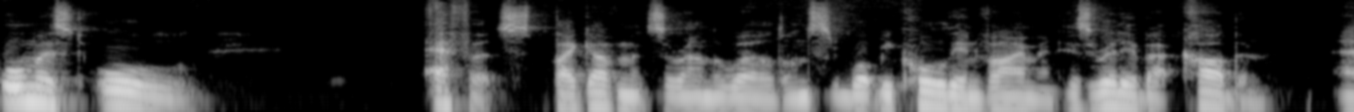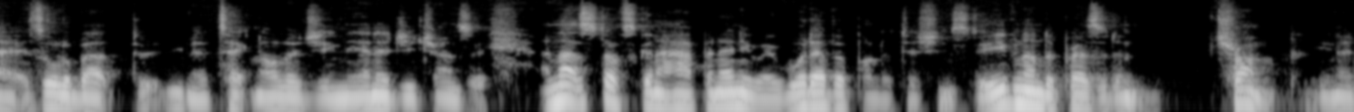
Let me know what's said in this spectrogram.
almost all efforts by governments around the world on what we call the environment is really about carbon. Uh, it's all about you know technology and the energy transition, and that stuff's going to happen anyway, whatever politicians do. Even under President Trump, you know,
